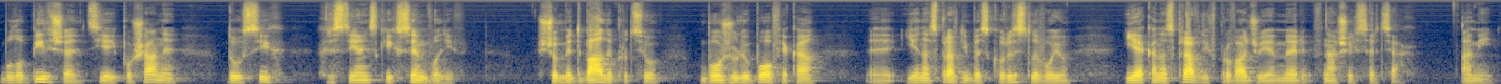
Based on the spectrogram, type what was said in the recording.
було більше цієї пошани до усіх християнських символів, щоб ми дбали про цю Божу любов, яка е, є насправді безкорисливою і яка насправді впроваджує мир в наших серцях. Амінь.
